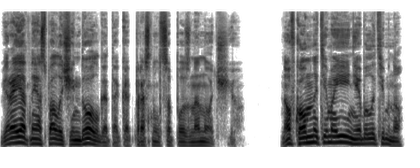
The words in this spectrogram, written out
Вероятно, я спал очень долго, так как проснулся поздно ночью. Но в комнате моей не было темно.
